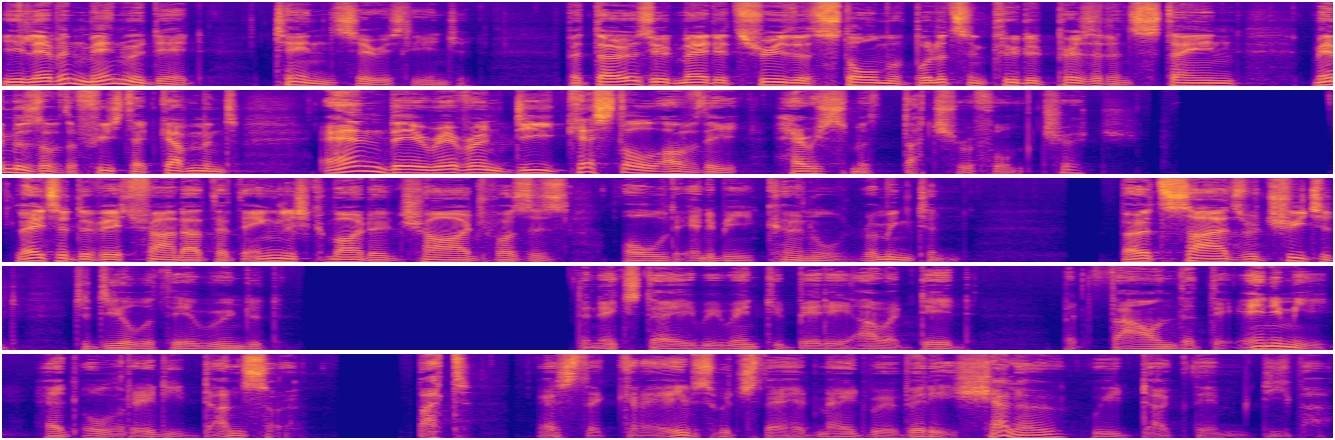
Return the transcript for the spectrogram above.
Eleven men were dead, ten seriously injured. But those who had made it through the storm of bullets included President Steyn, members of the Free State government, and their Reverend D. Kestell of the Harrismith Dutch Reformed Church. Later, De Wet found out that the English commander in charge was his old enemy, Colonel Rimington. Both sides retreated to deal with their wounded. The next day we went to bury our dead, but found that the enemy had already done so. But as the graves which they had made were very shallow, we dug them deeper.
